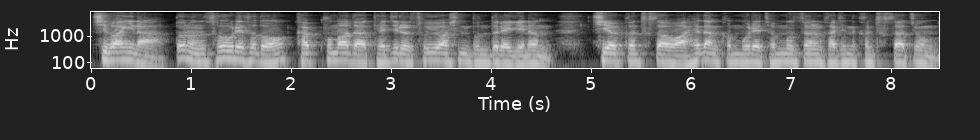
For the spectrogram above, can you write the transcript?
지방이나 또는 서울에서도 각 구마다 대지를 소유하신 분들에게는 지역 건축사와 해당 건물의 전문성을 가진 건축사 중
